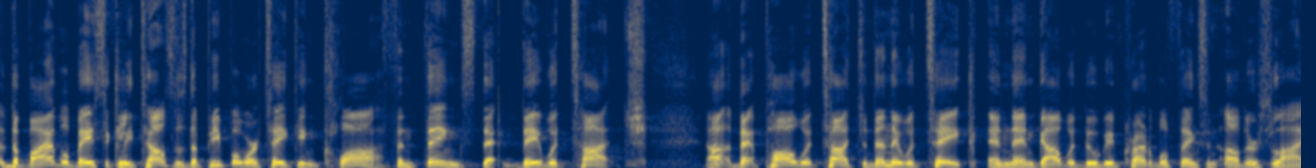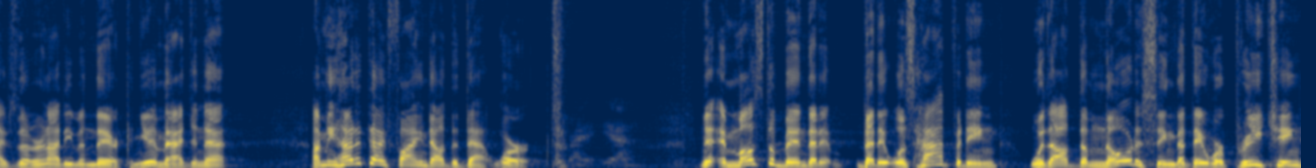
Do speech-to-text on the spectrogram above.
the Bible basically tells us that people were taking cloth and things that they would touch, uh, that Paul would touch, and then they would take, and then God would do incredible things in others' lives that are not even there. Can you imagine that? I mean, how did I find out that that worked? Yeah, it must have been that it, that it was happening without them noticing that they were preaching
